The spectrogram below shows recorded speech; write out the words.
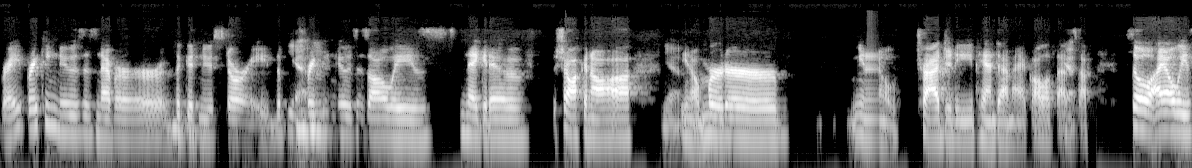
right? Breaking news is never the good news story. The yeah. breaking news is always negative, shock and awe, yeah. you know, murder, you know, tragedy, pandemic, all of that yeah. stuff. So, I always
